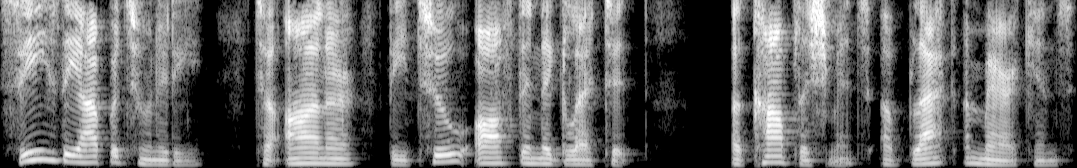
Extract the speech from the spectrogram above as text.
seize the opportunity to honor the too often neglected accomplishments of Black Americans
